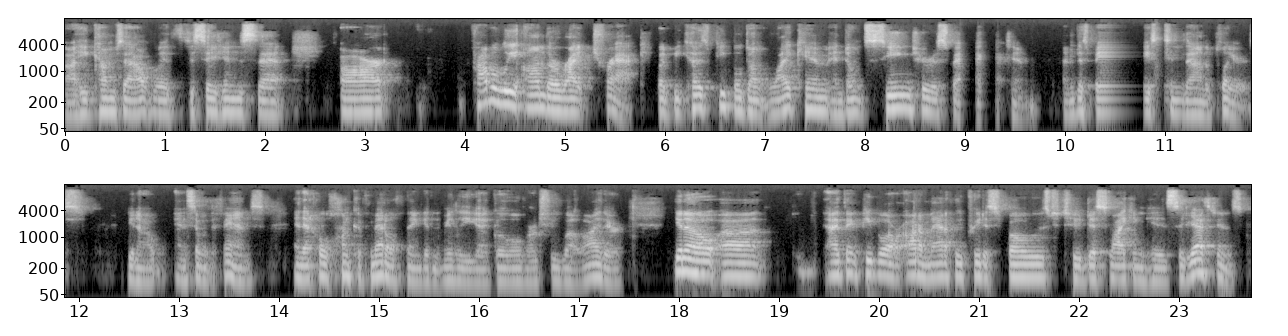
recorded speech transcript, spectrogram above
Uh, he comes out with decisions that are probably on the right track, but because people don't like him and don't seem to respect him, I'm just basing down the players, you know, and some of the fans and that whole hunk of metal thing didn't really uh, go over too well either. You know, uh, I think people are automatically predisposed to disliking his suggestions.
